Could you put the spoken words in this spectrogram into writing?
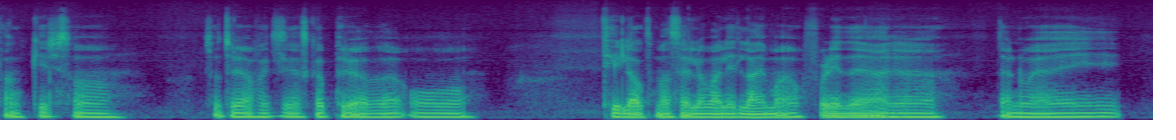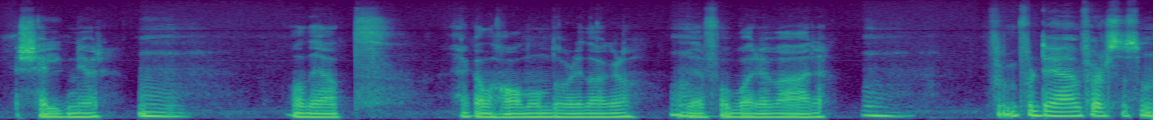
tanker, så, så tror jeg faktisk jeg skal prøve å tillate meg selv å være litt lei meg òg, fordi det er, eh, det er noe jeg sjelden gjør. Mm. Og det at jeg kan ha noen dårlige dager, da. Det får bare være. For, for det er en følelse som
